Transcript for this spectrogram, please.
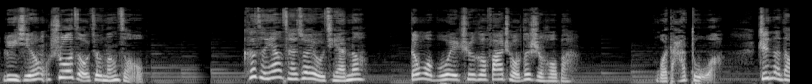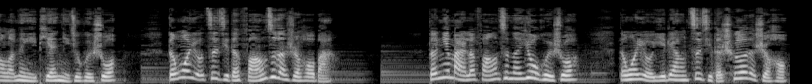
旅行说走就能走。可怎样才算有钱呢？等我不为吃喝发愁的时候吧。我打赌啊，真的到了那一天，你就会说，等我有自己的房子的时候吧。等你买了房子呢，又会说，等我有一辆自己的车的时候。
